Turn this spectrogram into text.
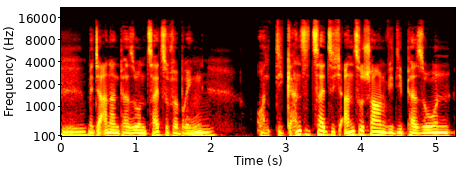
Mhm. mit der anderen Person Zeit zu verbringen. Und die ganze Zeit sich anzuschauen, wie die Person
